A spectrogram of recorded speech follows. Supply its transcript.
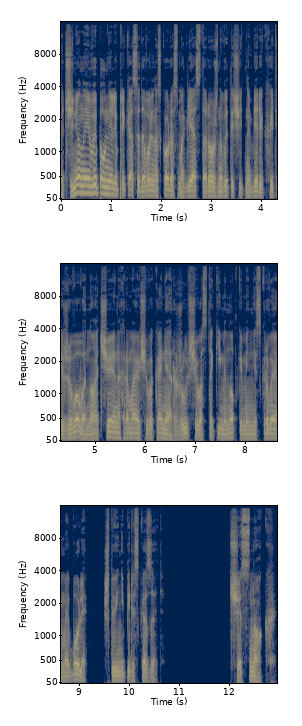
Подчиненные выполнили приказ и довольно скоро смогли осторожно вытащить на берег хоть и живого, но отчаянно хромающего коня, ржущего с такими нотками нескрываемой боли, что и не пересказать. «Чеснок»,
